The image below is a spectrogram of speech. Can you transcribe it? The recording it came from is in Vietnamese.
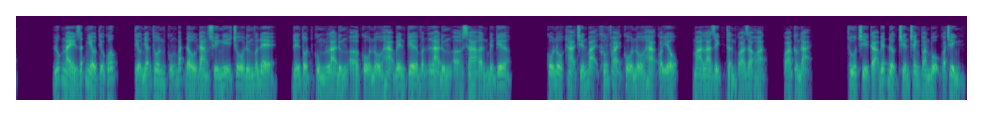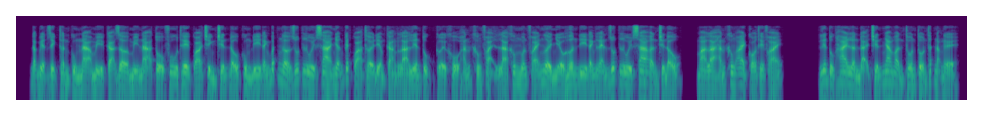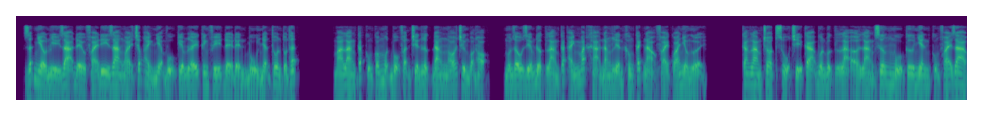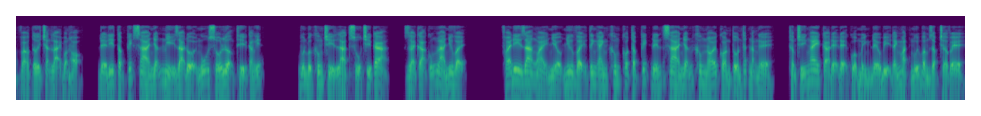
Lúc này rất nhiều tiểu quốc, tiểu nhẫn thôn cũng bắt đầu đang suy nghĩ chỗ đứng vấn đề, đến tột cùng là đứng ở cổ nổ hạ bên kia vẫn là đứng ở xa ẩn bên kia. Cổ nổ hạ chiến bại không phải cổ nổ hạ quá yếu, mà là dịch thần quá giảo hoạt, quá cường đại. Dù chỉ cả biết được chiến tranh toàn bộ quá trình, đặc biệt dịch thần cùng nạ mỉ cả giờ mỉ nạ tổ phu thê quá trình chiến đấu cùng đi đánh bất ngờ rút lui xa nhẫn kết quả thời điểm càng là liên tục cười khổ hắn không phải là không muốn phái người nhiều hơn đi đánh lén rút lui xa ẩn chiến đấu, mà là hắn không ai có thế phái. Liên tục hai lần đại chiến nham ẩn thôn tổn thất nặng nề, rất nhiều nì dạ đều phái đi ra ngoài chấp hành nhiệm vụ kiếm lấy kinh phí để đền bù nhận thôn tổn thất. Mà làng cắt cũng có một bộ phận chiến lược đang ngó chừng bọn họ, muốn dâu giếm được làng cắt ánh mắt khả năng liền không cách nào phái quá nhiều người. Càng làm cho sủ chỉ cả buồn bực là ở làng sương mù cư nhiên cũng phái ra vào tới chặn lại bọn họ, để đi tập kích xa nhẫn nỉ dạ đội ngũ số lượng thì càng ít. Buồn bực không chỉ là sủ chỉ cả, giải cả cũng là như vậy phái đi ra ngoài nhiều như vậy tinh anh không có tập kích đến xa nhẫn không nói còn tổn thất nặng nề, thậm chí ngay cả đệ đệ của mình đều bị đánh mặt mũi bầm dập trở về.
